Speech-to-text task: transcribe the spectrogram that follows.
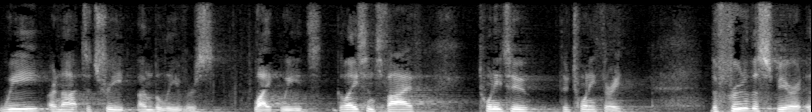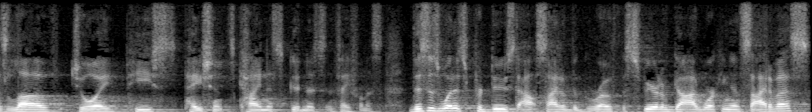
We are not to treat unbelievers like weeds. Galatians 5 22 through 23. The fruit of the Spirit is love, joy, peace, patience, kindness, goodness, and faithfulness. This is what is produced outside of the growth. The Spirit of God working inside of us,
